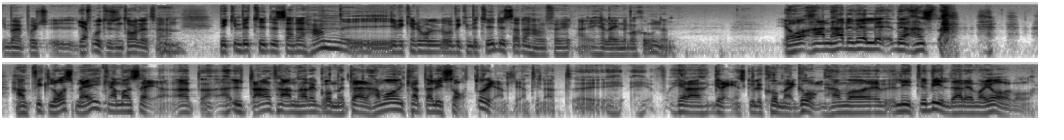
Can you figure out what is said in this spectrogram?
i början på yep. 2000-talet. Mm. Vilken betydelse hade han, i vilken roll och vilken betydelse hade han för hela innovationen? Ja, han hade väl, han, han fick loss mig kan man säga. Att, utan att han hade kommit där. Han var en katalysator egentligen till att eh, hela grejen skulle komma igång. Han var lite vildare än vad jag var.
